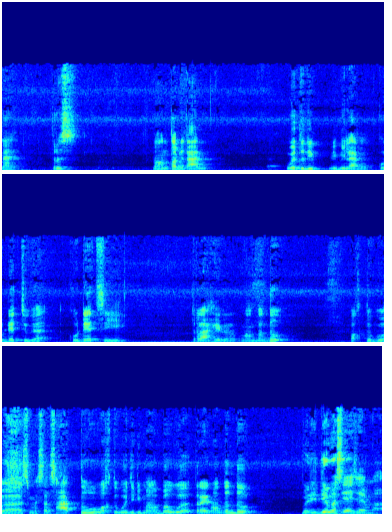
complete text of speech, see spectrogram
nah terus nonton kan, gue tuh di- dibilang kudet juga kudet sih. Terakhir nonton tuh waktu gue semester 1 waktu gue jadi maba gue terakhir nonton tuh Berarti dia masih SMA.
